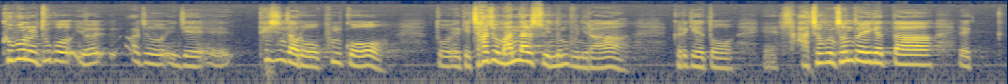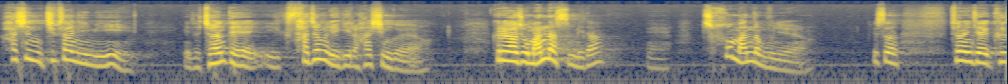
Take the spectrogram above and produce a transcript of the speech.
그분을 두고 여- 아주 이제 태신자로 품고 또 이렇게 자주 만날 수 있는 분이라 그렇게 또 아 저분 전도해야겠다 예, 하신 집사님이 이제 저한테 이 사정을 얘기를 하신 거예요. 그래가지고 만났습니다. 예, 처음 만난 분이에요. 그래서 저는 이제 그,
